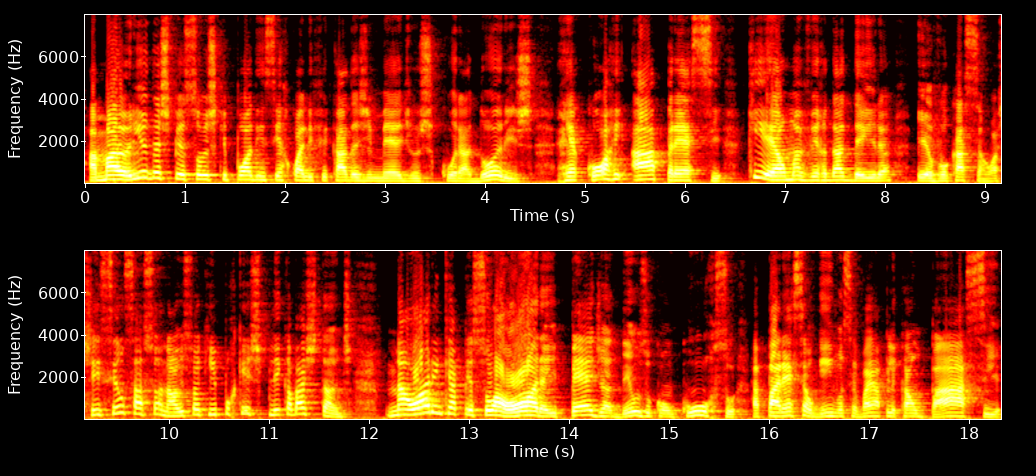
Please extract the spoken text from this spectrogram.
a maioria das pessoas que podem ser qualificadas de médiuns curadores recorre à prece, que é uma verdadeira evocação. Achei sensacional isso aqui porque explica bastante. Na hora em que a pessoa ora e pede a Deus o concurso, aparece alguém, você vai aplicar um passe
